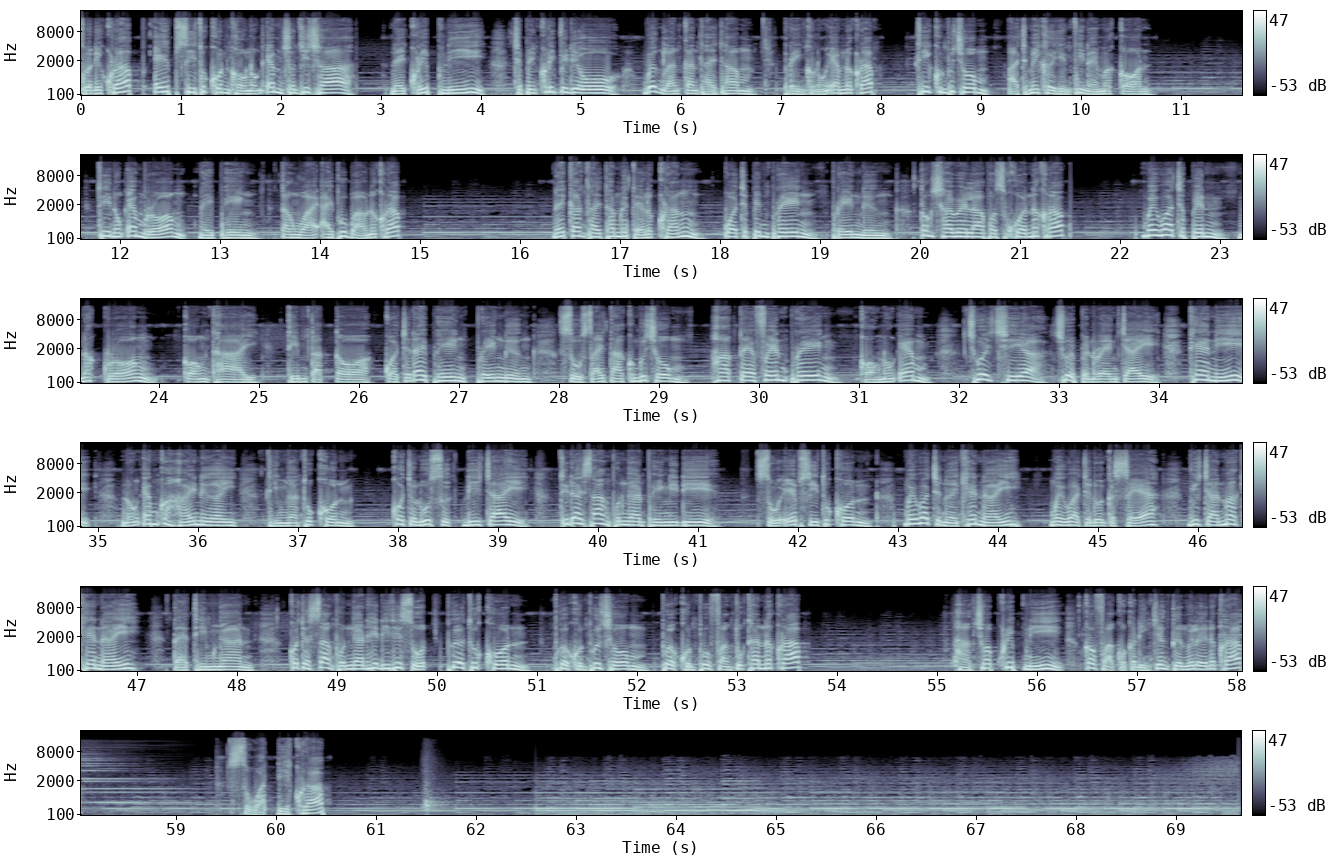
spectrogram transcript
สวัสดีครับ FC ทุกคนของน้องแอมชนทิชา ในคลิปนี้จะเป็นคลิปวิดีโอเบื้องหลังการถ่ายทำเพลงของน้องแอมนะครับ ที่คุณผู้ชมอาจจะไม่เคยเห็นที่ไหนมาก่อน ที่น้องแอมร้องในเพลงตังหวายไอผู้บ่าวนะครับ ในการถ่ายทำในแต่ละครั้งกว่าจะเป็นเพลง เพลงหนึ่งต้องใช้เวลาพอสมควรนะครับ ไม่ว่าจะเป็นนักร้อง กองถ่าย ทีมตัดต่อกว่าจะได้เพลงเพลงหนึ่ง สู่สายตาคุณผู้ชม หากแต่แฟนเพลงของน้องแอม ช่วยเชียร์ช่วยเป็นแรงใจ แค่นี้น้องแอมก็หายเหนื่อย ทีมงานทุกคนก็จะรู้สึกดีใจ ที่ได้สร้างผลงานเพลงดีๆ สู่ FC ทุกคนไม่ว่าจะเหนื่อยแค่ไหน ไม่ว่าจะโดนกระแส วิจารณ์มากแค่ไหน แต่ทีมงานก็จะสร้างผลงานให้ดีที่สุด เพื่อทุกคน เพื่อคุณผู้ชม เพื่อคุณผู้ฟังทุกท่านนะครับ หากชอบคลิปนี้ก็ฝากกดกระดิ่งแจ้งเตือนไว้เลยนะครับ สวัสดีครับ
